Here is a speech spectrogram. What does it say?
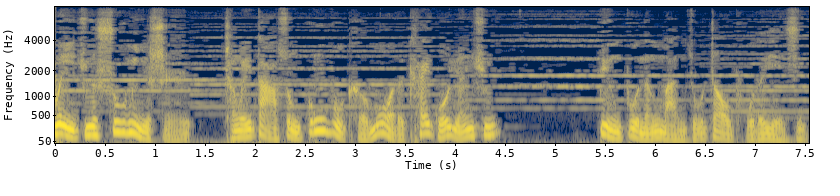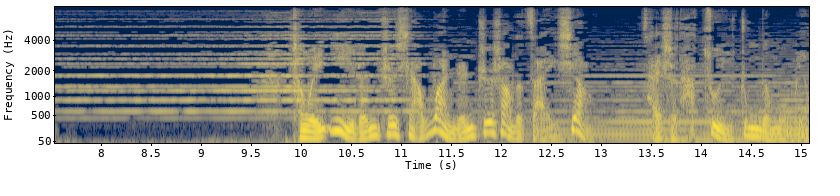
位居枢密使。成为大宋功不可没的开国元勋，并不能满足赵普的野心。成为一人之下、万人之上的宰相，才是他最终的目标。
